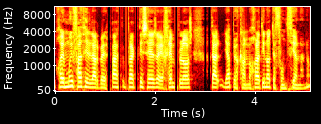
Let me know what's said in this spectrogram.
joder, es muy fácil dar best practices, ejemplos, tal, ya, pero es que a lo mejor a ti no te funciona, ¿no?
